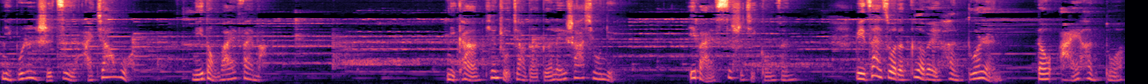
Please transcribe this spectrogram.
你不认识字还教我？你懂 WiFi 吗？”你看天主教的德雷莎修女，一百四十几公分，比在座的各位很多人都矮很多。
